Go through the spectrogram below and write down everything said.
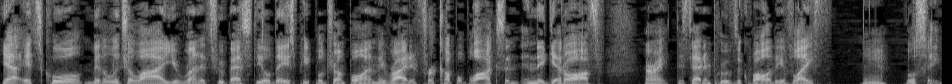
yeah, it's cool. Middle of July, you run it through Bastille Days, people jump on, they ride it for a couple blocks and, and they get off. All right. Does that improve the quality of life? Yeah, we'll see.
